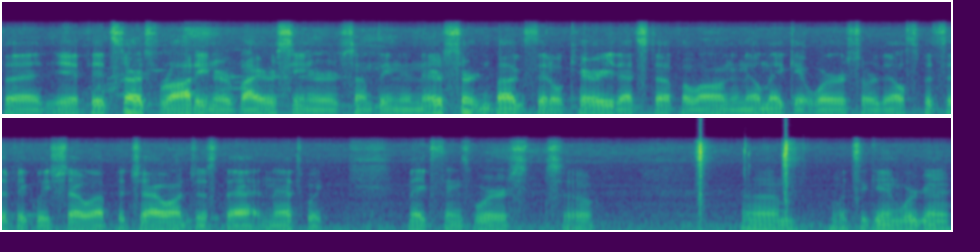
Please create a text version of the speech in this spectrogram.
But if it starts rotting or virusing or something, then there's certain bugs that'll carry that stuff along and they'll make it worse or they'll specifically show up to chow on just that and that's what makes things worse. So um, once again we're gonna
